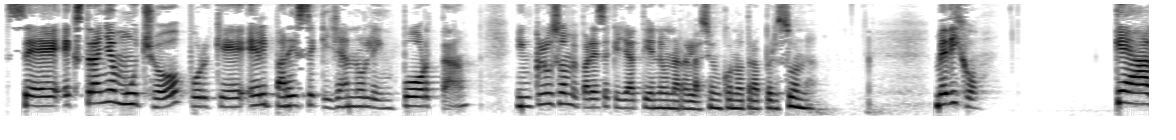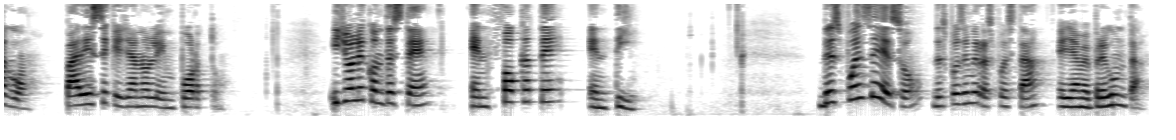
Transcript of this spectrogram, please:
Se extraña mucho porque él parece que ya no le importa, incluso me parece que ya tiene una relación con otra persona. Me dijo, ¿Qué hago? Parece que ya no le importo. Y yo le contesté, enfócate en ti. Después de eso, después de mi respuesta, ella me pregunta,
